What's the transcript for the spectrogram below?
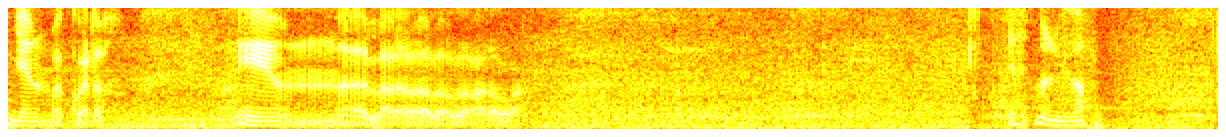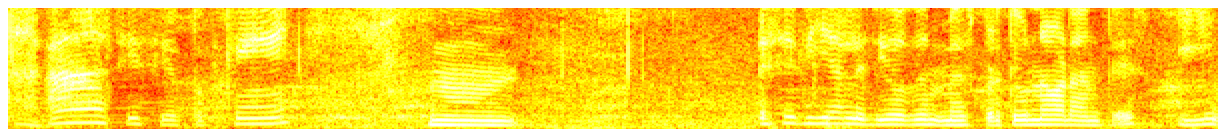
Ya no me acuerdo. Eh, ya se me olvidó. Ah, sí es cierto que mm, ese día les digo, me desperté una hora antes y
